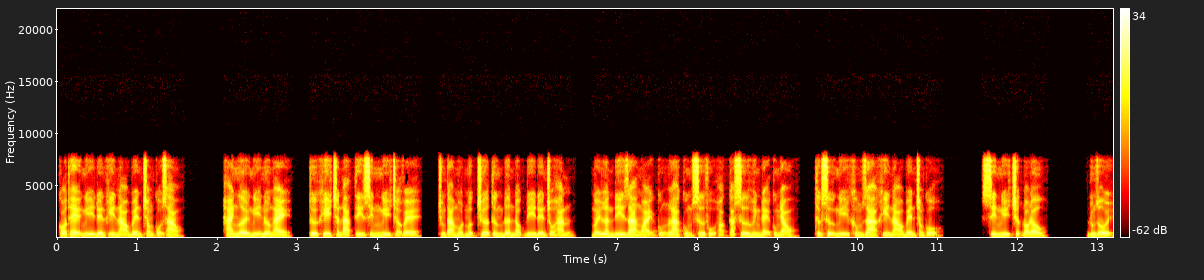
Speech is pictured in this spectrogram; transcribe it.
Có thể nghĩ đến khi nào bên trong cổ sao? Hai người nghĩ nửa ngày, từ khi trấn ác ti xin nghỉ trở về, chúng ta một mực chưa từng đơn độc đi đến chỗ hắn, mấy lần đi ra ngoài cũng là cùng sư phụ hoặc các sư huynh đệ cùng nhau, thực sự nghĩ không ra khi nào bên trong cổ. Xin nghỉ trước đó đâu? Đúng rồi.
